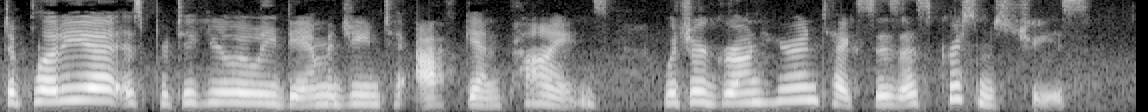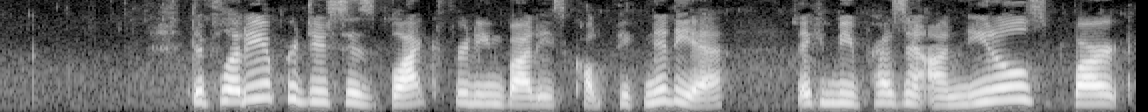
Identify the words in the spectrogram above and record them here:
Diplodia is particularly damaging to Afghan pines, which are grown here in Texas as Christmas trees. Diplodia produces black fruiting bodies called pycnidia that can be present on needles, bark,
